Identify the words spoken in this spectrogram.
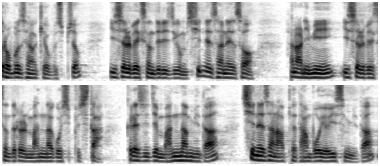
여러분 생각해 보십시오. 이스라엘 백성들이 지금 시내산에서 하나님이 이스라엘 백성들을 만나고 싶으시다. 그래서 이제 만납니다. 시내산 앞에 다 모여 있습니다.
